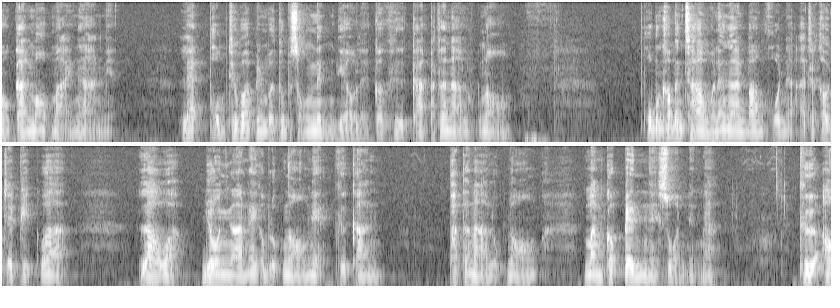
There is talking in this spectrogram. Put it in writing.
ของการมอบหมายงานเนี่ยและผมเชื่อว่าเป็นวัตถุประสงค์หนึ่งเดียวเลยก็คือการพัฒนาลูกน้องผู้บังคับบัญชาหัวหน้างานบางคนเนี่ยอาจจะเข้าใจผิดว่า เราอะโยนงานให้กับลูกน้องเนี่ยคือการพัฒนาลูกน้อง มันก็เป็นในส่วนหนึ่งนะ คือเอา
